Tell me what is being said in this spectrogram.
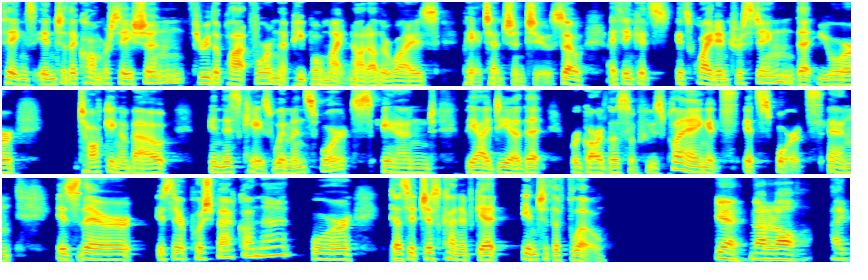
things into the conversation through the platform that people might not otherwise pay attention to. So I think it's it's quite interesting that you're talking about in this case women's sports and the idea that regardless of who's playing it's it's sports. And is there is there pushback on that or does it just kind of get into the flow? Yeah not at all. I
